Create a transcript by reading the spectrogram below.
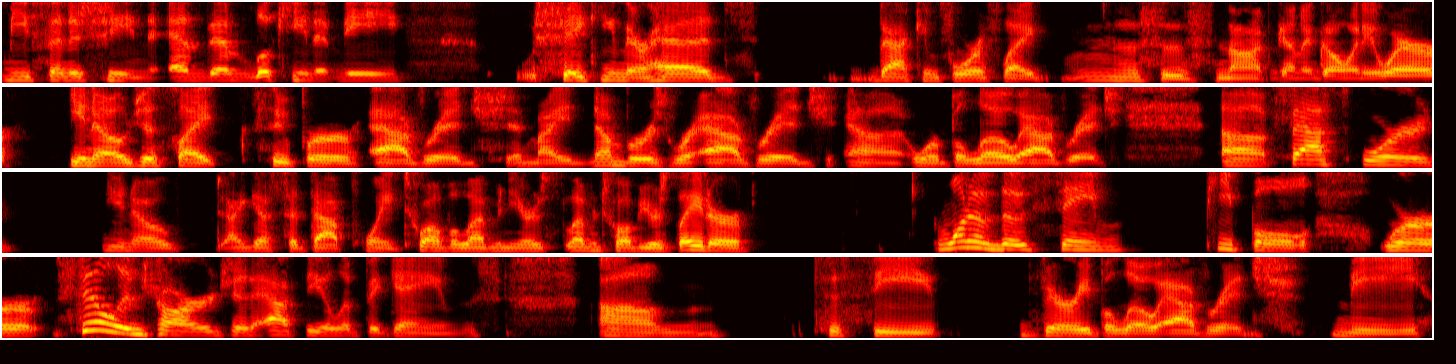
me finishing and them looking at me shaking their heads back and forth like mm, this is not going to go anywhere. You know just like super average and my numbers were average uh, or below average. Uh, fast forward you know i guess at that point 12 11 years 11 12 years later one of those same people were still in charge at, at the olympic games um, to see very below average me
